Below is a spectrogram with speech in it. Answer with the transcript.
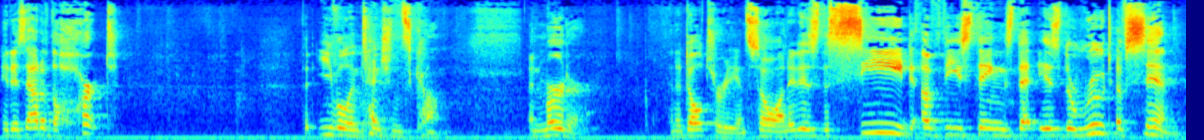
It is out of the heart that evil intentions come and murder and adultery and so on. It is the seed of these things that is the root of sin.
